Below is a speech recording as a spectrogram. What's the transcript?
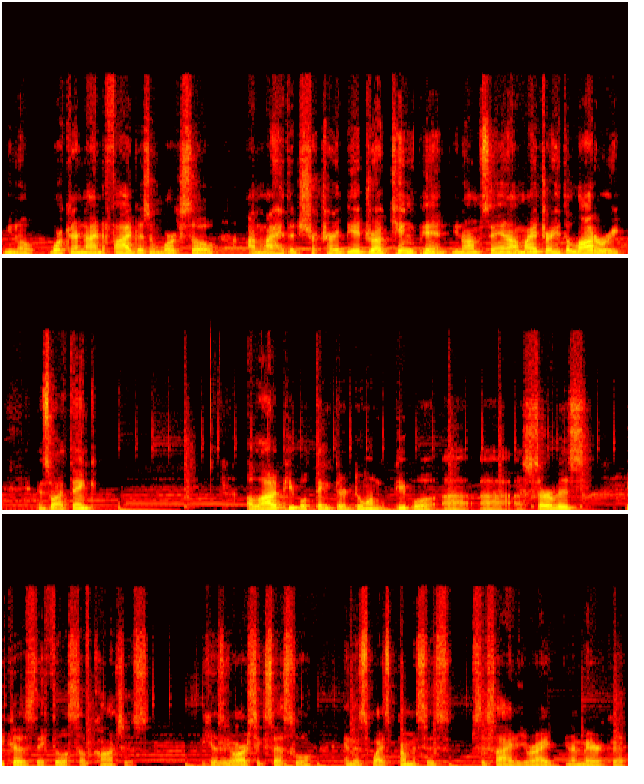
you know working a nine to five doesn't work so i might have to try to be a drug kingpin. You know what i'm saying? I might try to hit the lottery. And so i think a lot of people think they're doing people uh, uh, a service because they feel self-conscious because they are successful in this white supremacist society right in america.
